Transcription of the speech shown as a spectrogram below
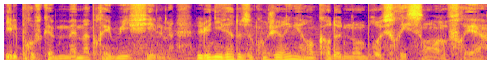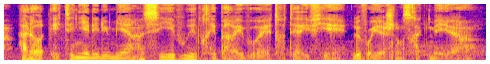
Il prouve que même après huit films, l'univers de The Conjuring a encore de nombreux frissons à offrir. Alors éteignez les lumières, asseyez-vous et préparez-vous à être terrifiés. Le voyage n'en sera que meilleur.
